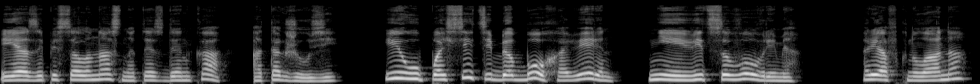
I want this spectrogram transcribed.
Я записала нас на тест ДНК, а также УЗИ. И упаси тебя Бог, Аверин, не явиться вовремя рявкнула она,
